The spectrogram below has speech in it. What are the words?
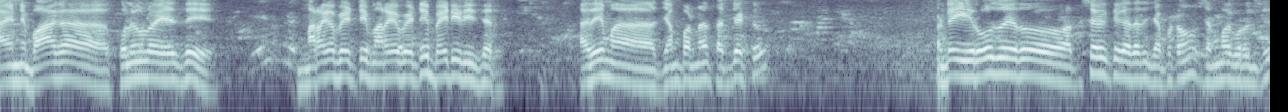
ఆయన్ని బాగా కొలువులో వేసి మరగబెట్టి మరగబెట్టి బయటికి తీశారు. అది మా జంపన్న సబ్జెక్టు. అంటే ఈరోజు ఏదో అతిశయోక్తి కదని చెప్పటం సినిమా గురించి.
